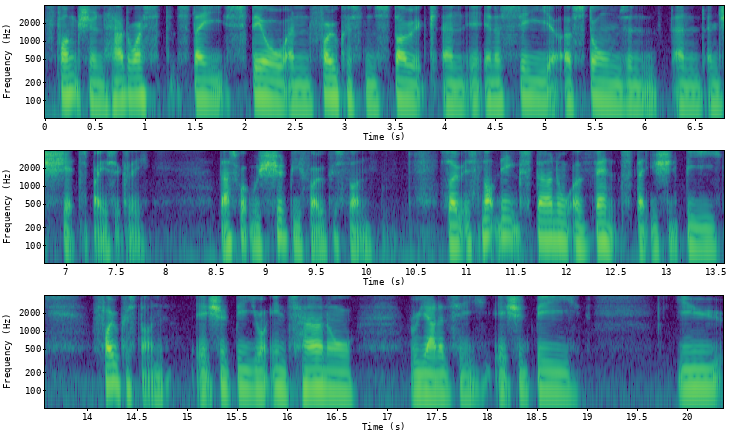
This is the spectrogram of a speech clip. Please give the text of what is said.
function? How do I st- stay still and focused and stoic and in a sea of storms and, and, and shit, basically? That's what we should be focused on. So it's not the external events that you should be focused on. It should be your internal reality. It should be you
